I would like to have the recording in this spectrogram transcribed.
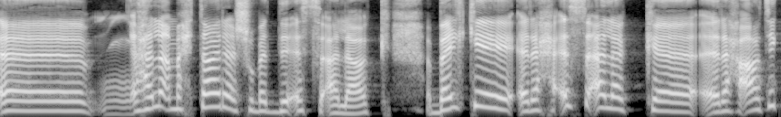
أه هلأ محتارة شو بدي أسألك. بلكي رح أسألك رح أعطيك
